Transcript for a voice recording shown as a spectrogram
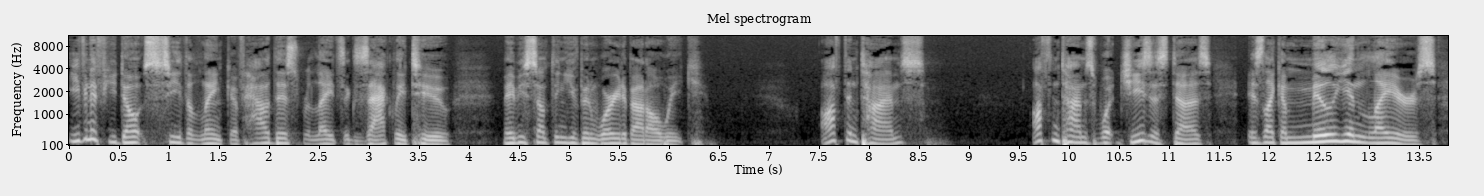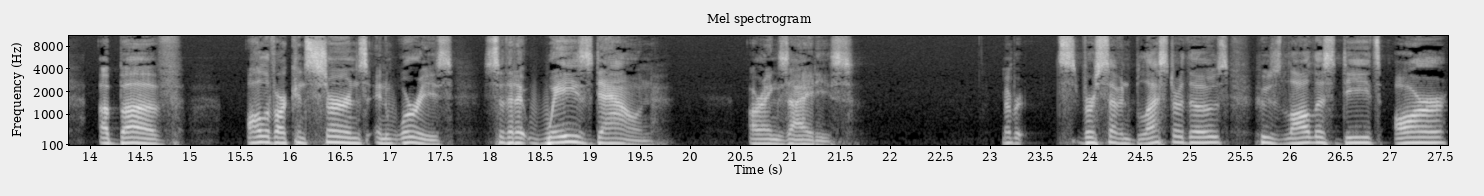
even if you don't see the link of how this relates exactly to maybe something you've been worried about all week, oftentimes, oftentimes what Jesus does is like a million layers above all of our concerns and worries so that it weighs down our anxieties. Remember, verse 7 Blessed are those whose lawless deeds are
